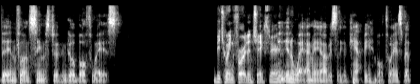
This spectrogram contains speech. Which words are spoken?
the influence seems to go both ways between Freud and Shakespeare. In, in, a way, I mean, obviously it can't be both ways, but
